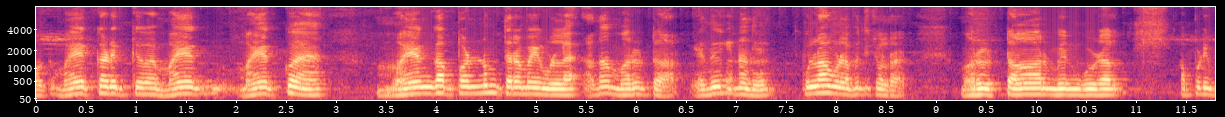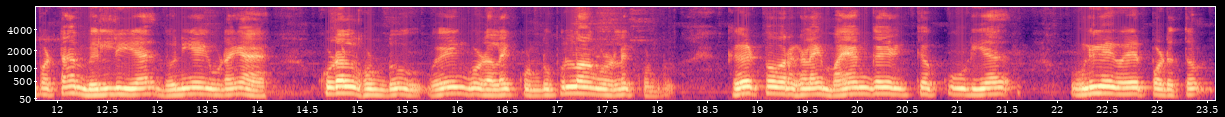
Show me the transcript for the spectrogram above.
மக்- மயக்கடிக்க மய மயக்க மயங்க பண்ணும் திறமை உள்ள அதான் மருட்டார். எது? என்னது? புல்லாங்குழலை பற்றி சொல்கிறார் மருட்டார் மென்குழல். அப்படிப்பட்ட மெல்லிய துனியை உடைய குடல் கொண்டு வேங்குழலை கொண்டு புல்லாங்குழலை கொண்டு கேட்பவர்களை மயங்கிக்கக்கூடிய ஒளியை ஏற்படுத்தும்.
